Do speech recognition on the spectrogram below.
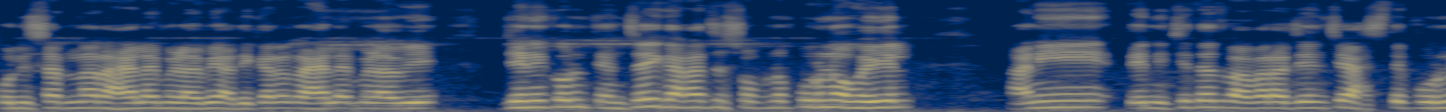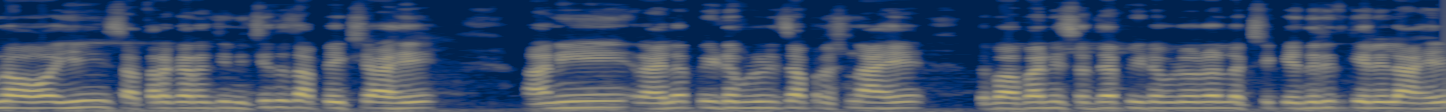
पोलिसांना राहायला मिळावी अधिकाऱ्यांना राहायला मिळावी जेणेकरून त्यांचंही घराचं स्वप्न पूर्ण होईल आणि ते निश्चितच बाबाराजेंच्या हस्ते पूर्ण व्हावं ही सातारकरांची निश्चितच अपेक्षा आहे. आणि राहिला पीडब्ल्यू डीचा प्रश्न आहे तर बाबांनी सध्या पीडब्ल्यूला लक्ष केंद्रित केलेलं आहे.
